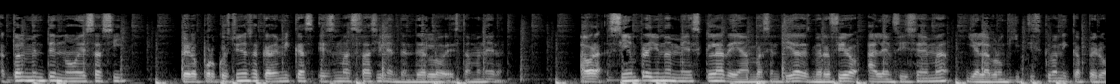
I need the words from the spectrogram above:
Actualmente no es así, pero por cuestiones académicas es más fácil entenderlo de esta manera. Ahora, siempre hay una mezcla de ambas entidades, me refiero al enfisema y a la bronquitis crónica, pero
